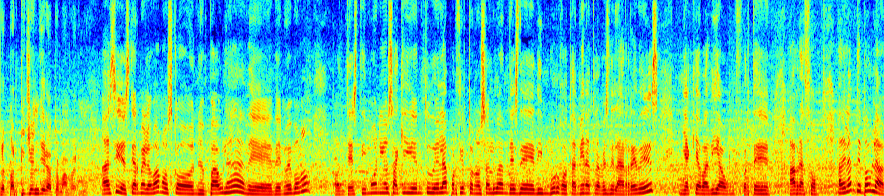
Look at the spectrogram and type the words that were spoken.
repartirse en ir a tomar verno. Así es, Carmelo. Vamos con Paula de, de nuevo, con testimonios aquí en Tudela. Por cierto, nos saludan desde Edimburgo también a través de las redes. Iñaki Abadía, un fuerte abrazo. Adelante, Paula.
